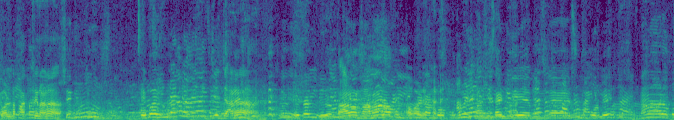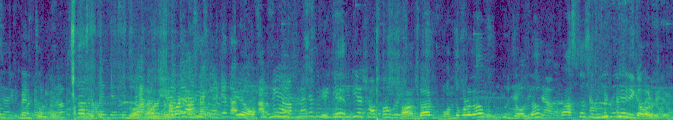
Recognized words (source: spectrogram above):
জলটা থাকছে না না? সে কিন্তু এবার যে জানে না তারা নানা রকম ট্রিটমেন্ট আনব প্রথমে ফাঙ্গিসাইড দিয়ে শুরু করবে নানা রকম ট্রিটমেন্ট চলবে। খাওয়া দাওয়ার বন্ধ করে দাও একটু জল দাও আস্তে আস্তে নিজে নিজে রিকভার হয়ে যাবে।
